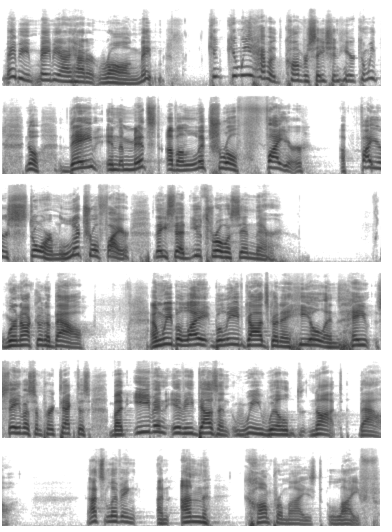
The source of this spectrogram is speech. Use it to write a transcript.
maybe, maybe I had it wrong. Maybe, can, can we have a conversation here? Can we? No, they, in the midst of a literal fire, a firestorm, literal fire, they said, You throw us in there. We're not going to bow. And we believe God's going to heal and save us and protect us. But even if He doesn't, we will not bow. That's living an uncompromised life.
